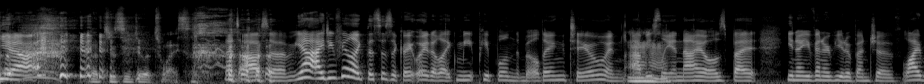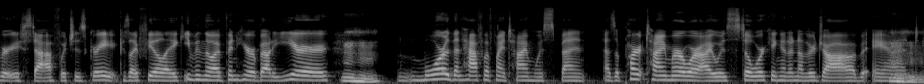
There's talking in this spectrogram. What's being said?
yeah. just to do it twice. That's awesome. Yeah, I do feel like this is a great way to like meet people in the building too, and obviously mm-hmm. in Niles. But you know, you've interviewed a bunch of library staff, which is great because I feel like even though I've been here about a year, mm-hmm. more than half of my time was spent as a part timer, where I was still working at another job and. Mm-hmm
